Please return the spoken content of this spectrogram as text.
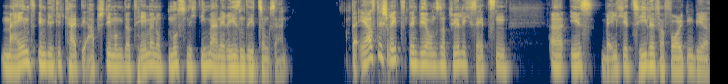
meint in Wirklichkeit die Abstimmung der Themen und muss nicht immer eine Riesensitzung sein. Der erste Schritt, den wir uns natürlich setzen, äh, ist, welche Ziele verfolgen wir.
